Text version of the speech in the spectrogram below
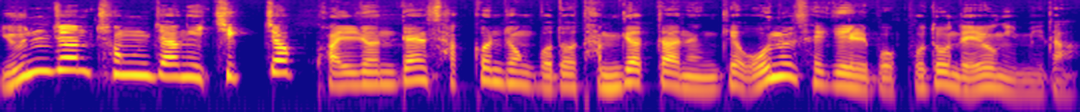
윤 전 총장이 직접 관련된 사건 정보도 담겼다는 게 오늘 세계일보 보도 내용입니다.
